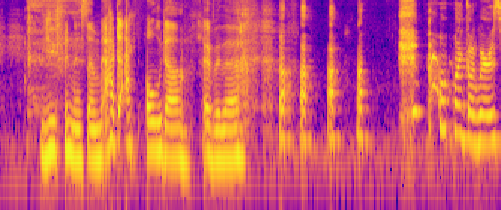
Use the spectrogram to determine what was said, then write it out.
euphemism. I have to act older over there. Oh my god! Whereas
